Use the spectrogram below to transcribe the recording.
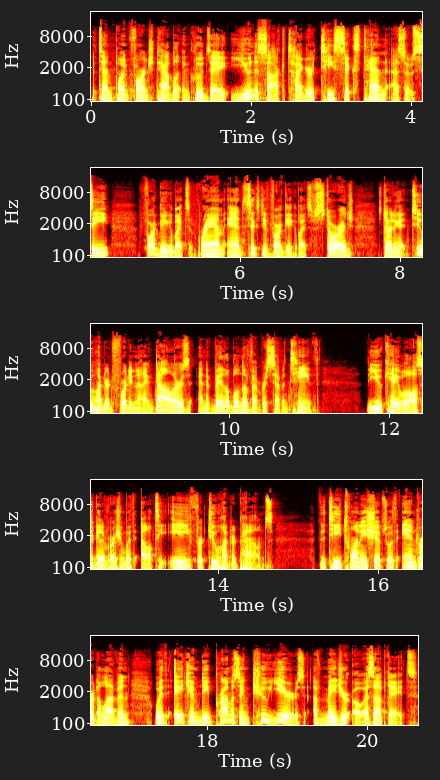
The 10.4 inch tablet includes a Unisoc Tiger T610 SoC, 4 gigabytes of RAM, and 64 gigabytes of storage, starting at $249 and available November 17th. The UK will also get a version with LTE for 200 pounds. The T20 ships with Android 11, with HMD promising two years of major OS updates.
